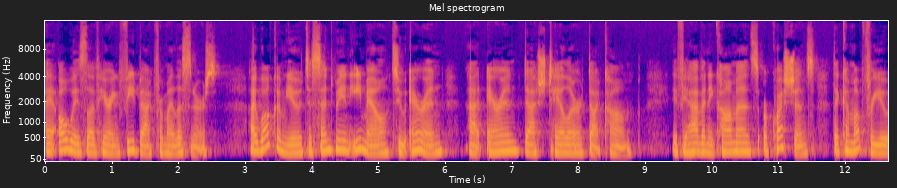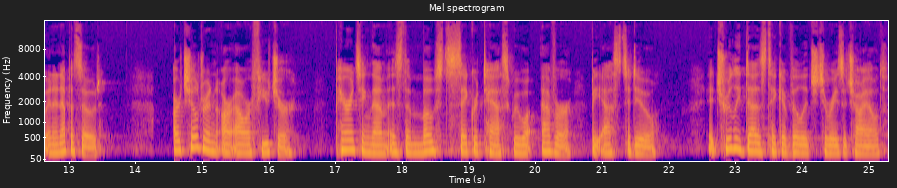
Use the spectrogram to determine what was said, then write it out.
I always love hearing feedback from my listeners. I welcome you to send me an email to Erin at erin-taylor.com if you have any comments or questions that come up for you in an episode. Our children are our future. Parenting them is the most sacred task we will ever be asked to do. It truly does take a village to raise a child.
